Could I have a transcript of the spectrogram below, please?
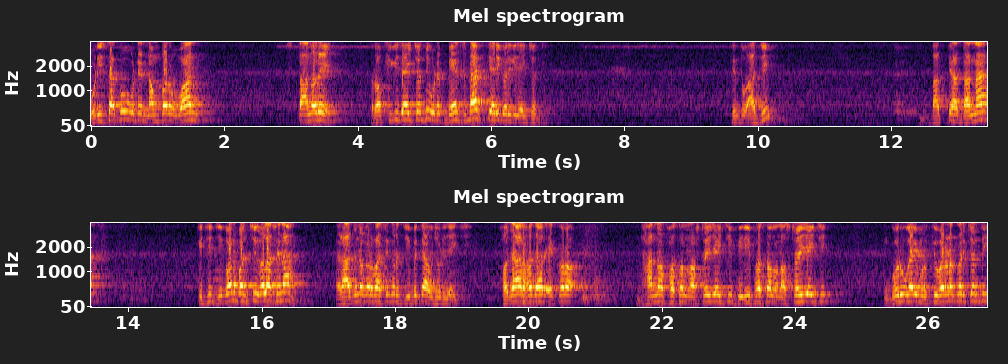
ଓଡ଼ିଶାକୁ ଗୋଟେ ନମ୍ବର ୱାନ୍ ସ୍ଥାନରେ ରଖିକି ଯାଇଛନ୍ତି ଗୋଟେ ବେଞ୍ଚ ମାର୍କ ତିଆରି କରିକି ଯାଇଛନ୍ତି। କିନ୍ତୁ ଆଜି ବାତ୍ୟା ଦାନା କିଛି ଜୀବନ ବଞ୍ଚିଗଲା ସିନା ରାଜନଗରବାସୀଙ୍କର ଜୀବିକା ଉଜୁଡ଼ି ଯାଇଛି ହଜାର ହଜାର ଏକର ଧାନ ଫସଲ ନଷ୍ଟ ହୋଇଯାଇଛି ବିରି ଫସଲ ନଷ୍ଟ ହୋଇଯାଇଛି ଗୋରୁ ଗାଈ ମୃତ୍ୟୁବରଣ କରିଛନ୍ତି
